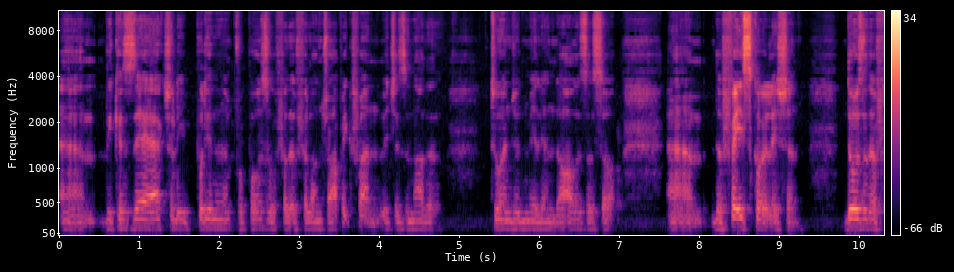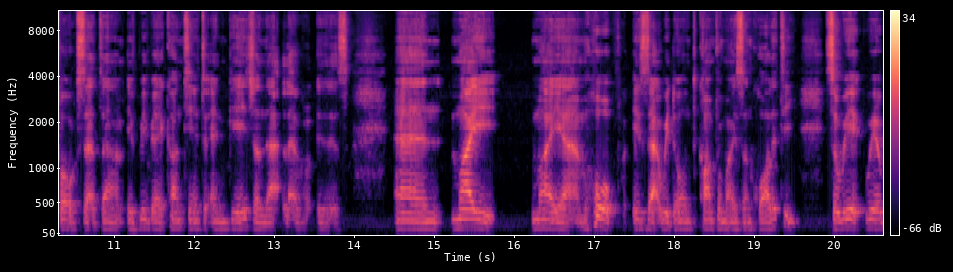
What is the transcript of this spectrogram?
um, because they're actually putting in a proposal for the philanthropic fund, which is another $200 million or so. Um, the FACE Coalition, those are the folks that, um, if BBI continue to engage on that level, is. And my my um, hope is that we don't compromise on quality. So we we are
